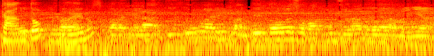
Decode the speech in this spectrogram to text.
canto, me para, imagino. Para que la área infantil, todo eso va a funcionar desde la mañana.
